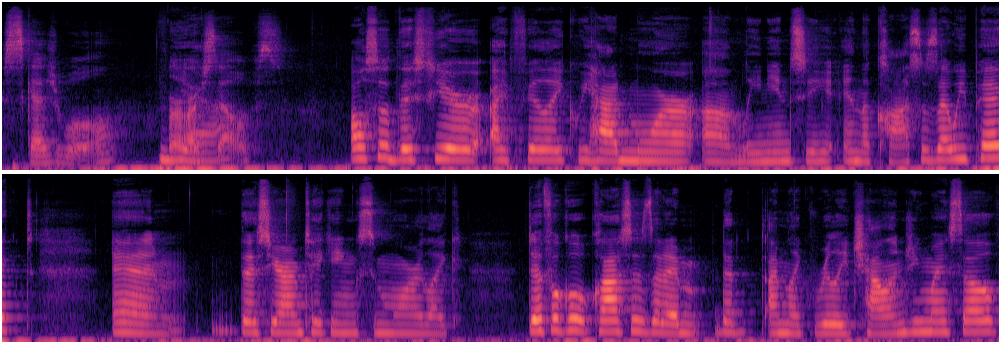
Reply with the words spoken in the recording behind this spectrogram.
schedule for Yeah. ourselves. Also, this year, I feel like we had more um, leniency in the classes that we picked. And this year, I'm taking some more like difficult classes that I'm that I'm like really challenging myself.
